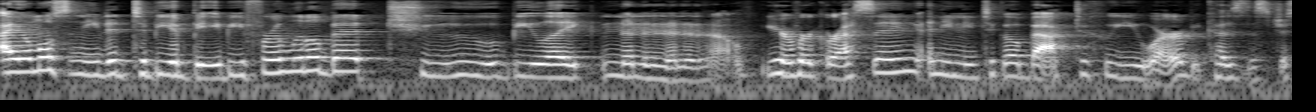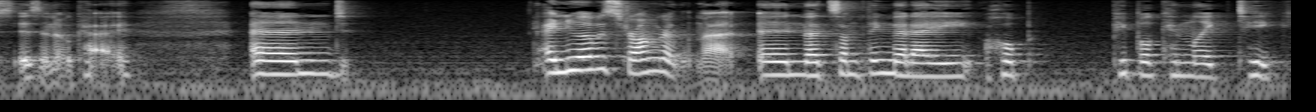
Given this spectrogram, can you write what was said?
I almost needed to be a baby for a little bit to be like, no, no, no, no, no. You're regressing and you need to go back to who you were because this just isn't okay. And I knew I was stronger than that. And that's something that I hope people can like take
